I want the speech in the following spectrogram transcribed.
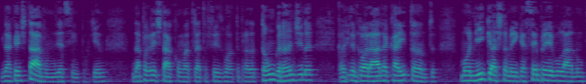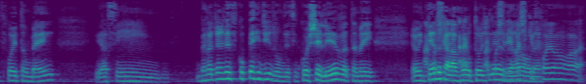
inacreditável, vamos dizer assim, porque não dá para acreditar como um atleta fez uma temporada tão grande, né? Uma temporada tanto. cair tanto. Monique, acho também que é sempre regular, não foi tão bem. E assim, o Bernardinho às vezes ficou perdido, vamos dizer assim. Cocheleva também. Eu entendo que ela voltou a, de a lesão. acho que né? foi uma,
